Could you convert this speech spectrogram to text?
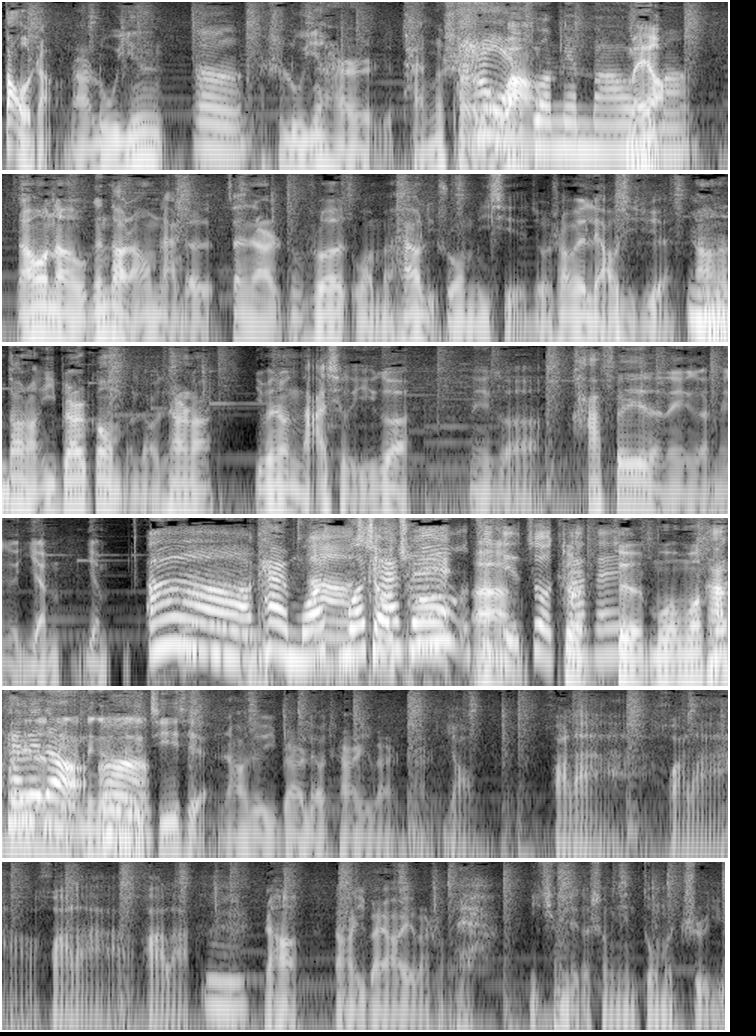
道长那儿录音，嗯，是录音还是谈个事我忘了。面包没有然后呢，我跟道长我们俩就在那儿，就是说我们还有李叔，我们一起就稍微聊几句。然后呢，嗯道长一边跟我们聊天呢，一边就拿起了一个那个咖啡的那个那个研研哦，嗯开始磨磨咖啡，自己做咖啡，对磨磨咖啡的那个那个那嗯个机器，然后就一边聊天一边在那儿摇，哗啦哗啦哗啦哗啦，嗯，然后然后一边摇一边说：“哎呀，你听这个声音多么治愈。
